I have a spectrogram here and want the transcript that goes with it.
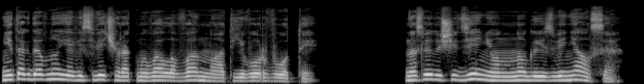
Не так давно я весь вечер отмывала ванну от его рвоты. На следующий день он много извинялся,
